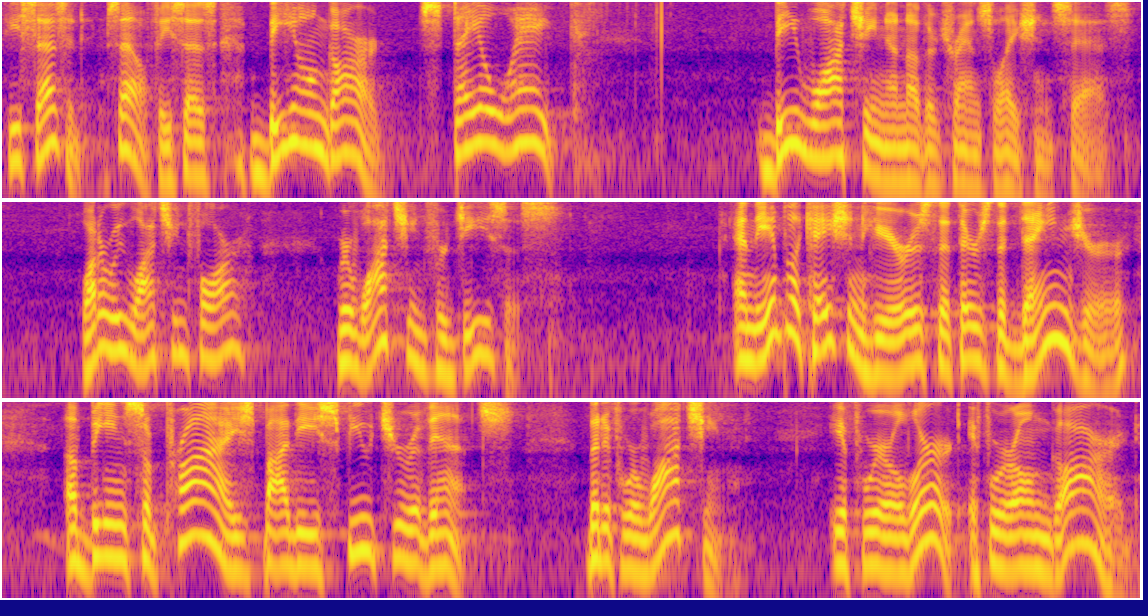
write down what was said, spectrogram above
He says it himself. He says, Be on guard, stay awake, be watching, another translation says. What are we watching for? We're watching for Jesus. And the implication here is that there's the danger of being surprised by these future events. But if we're watching, if we're alert, if we're on guard,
